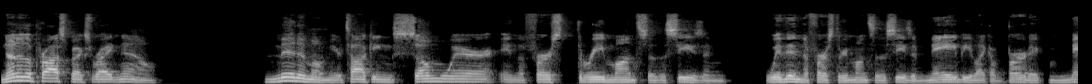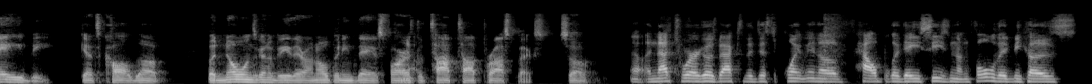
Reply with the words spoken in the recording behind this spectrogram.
None of the prospects right now, minimum, you're talking somewhere in the first three months of the season. Within the first three months of the season, maybe like a Burdick, maybe gets called up but no one's going to be there on opening day as far as the top top prospects. So and that's where it goes back to the disappointment of how Bleday's season unfolded because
